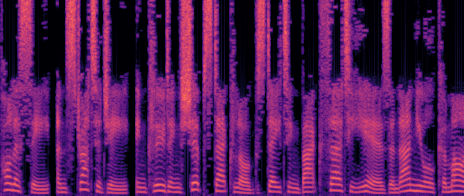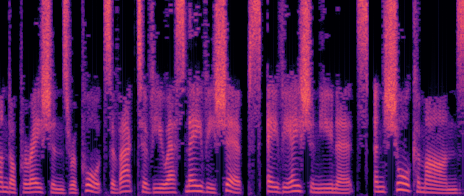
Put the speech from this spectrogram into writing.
policy, and strategy, including ship's deck logs dating back 30 years and annual command operations reports of active U.S. Navy ships, aviation units, and shore commands.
